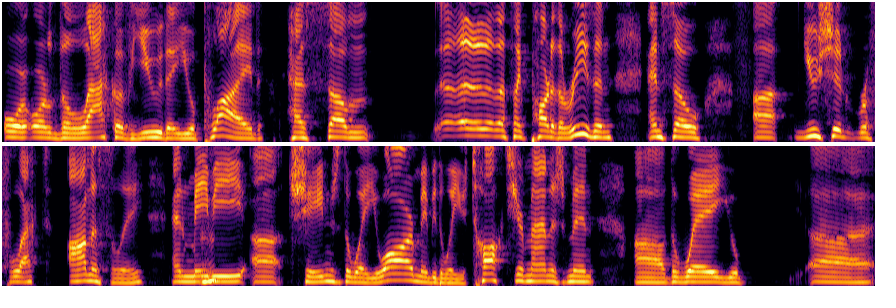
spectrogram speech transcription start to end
or or the lack of you that you applied has some uh, that's like part of the reason and so uh, you should reflect honestly and maybe uh, change the way you are maybe the way you talk to your management uh, the way you uh,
